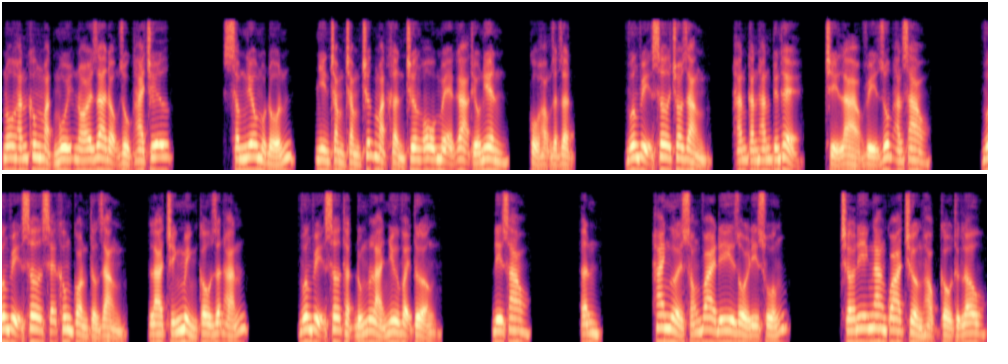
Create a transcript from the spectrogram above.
Nô hắn không mặt mũi nói ra động dục hai chữ. Sầm liêu một đốn, nhìn chằm chằm trước mặt khẩn trương ô mẹ gạ thiếu niên, cổ họng giật giật. Vương vị sơ cho rằng, hắn cắn hắn tuyến thể, chỉ là vì giúp hắn sao. Vương vị sơ sẽ không còn tưởng rằng, là chính mình câu dẫn hắn. Vương vị sơ thật đúng là như vậy tưởng. Đi sao? Ân. Hai người sóng vai đi rồi đi xuống. Chờ đi ngang qua trường học cầu thực lâu,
